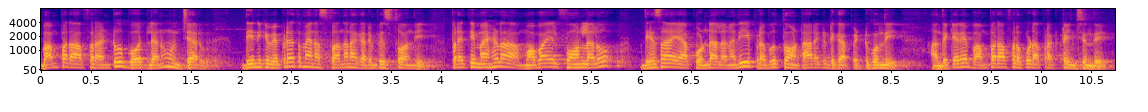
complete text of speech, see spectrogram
బంపర్ ఆఫర్ అంటూ బోర్డులను ఉంచారు. దీనికి విపరీతమైన స్పందన కనిపిస్తోంది. ప్రతి మహిళ మొబైల్ ఫోన్లలో దిశ యాప్ ఉండాలన్నది ప్రభుత్వం టార్గెట్గా పెట్టుకుంది. అందుకనే బంపర్ ఆఫర్ కూడా ప్రకటించింది.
